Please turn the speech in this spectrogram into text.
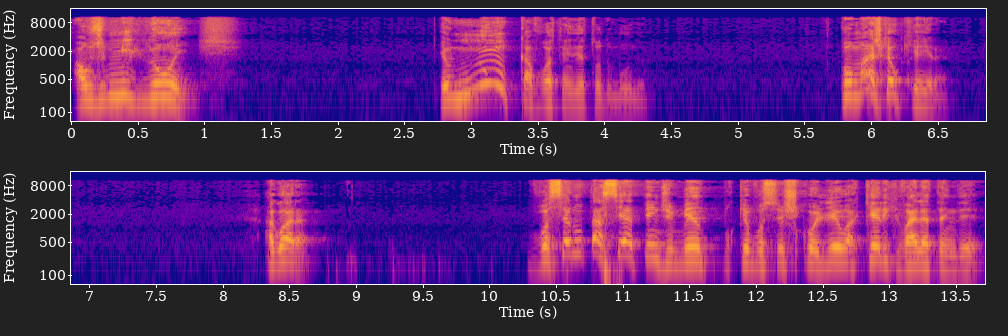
aos milhões. Eu nunca vou atender todo mundo. Por mais que eu queira. Agora, você não está sem atendimento porque você escolheu aquele que vai lhe atender.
